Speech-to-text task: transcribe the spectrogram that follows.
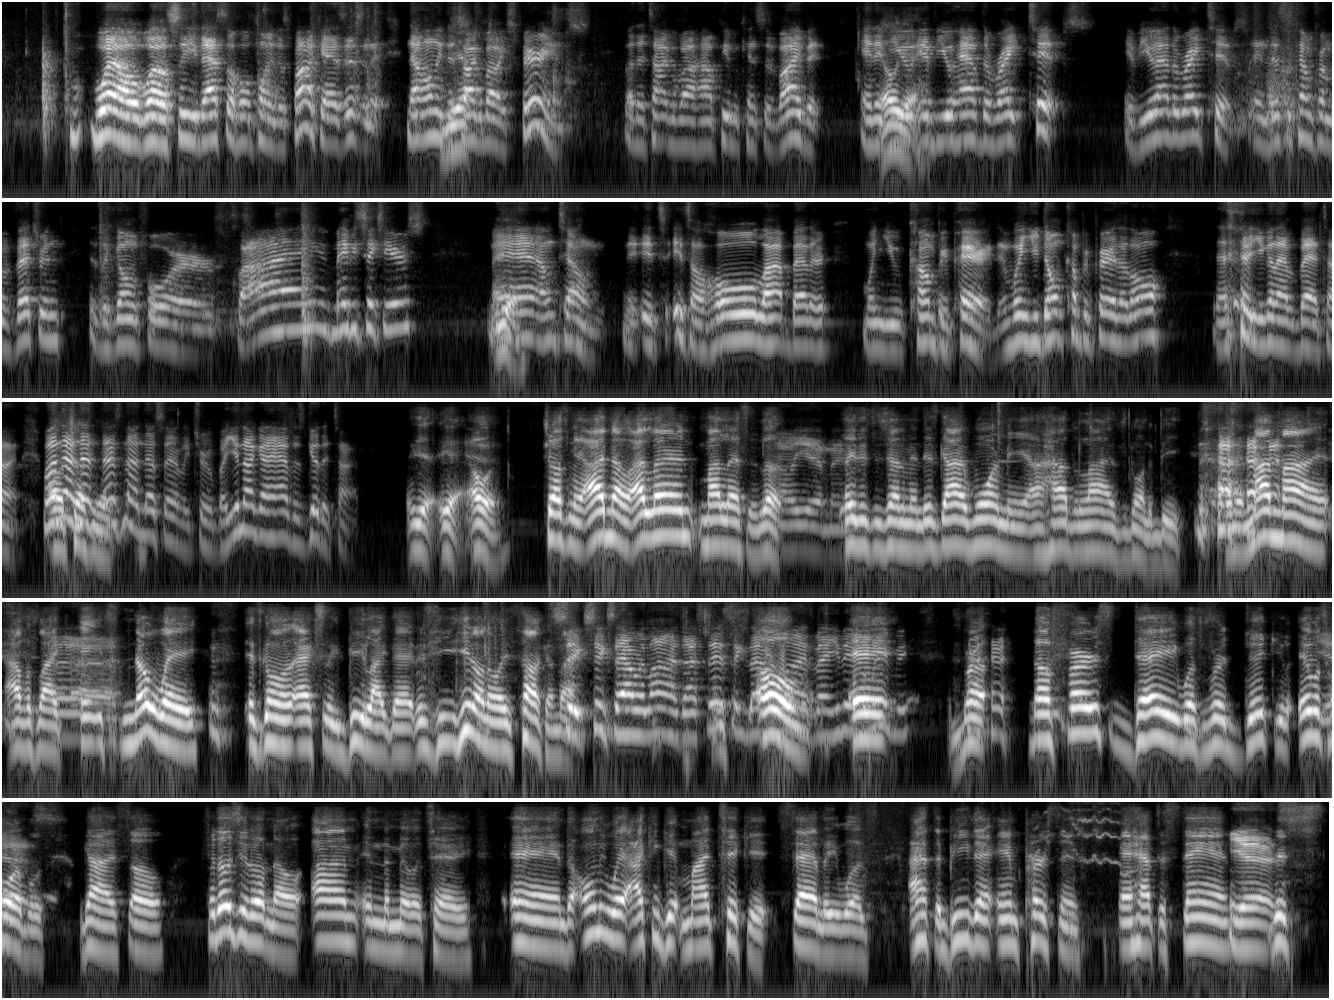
Well, well, see, that's the whole point of this podcast, isn't it? Not only to yeah. talk about experience, but to talk about how people can survive it. And if oh, you yeah. if you have the right tips, if you have the right tips, and this is coming from a veteran that's been going for five, maybe six years, man, yeah. I'm telling you, it's it's a whole lot better when you come prepared. And when you don't come prepared at all, you're gonna have a bad time. Well, oh, not, that's not necessarily true, but you're not gonna have as good a time. Yeah, yeah. yeah. Oh, trust me, I know. I learned my lesson. Look, oh yeah, man. Ladies and gentlemen, this guy warned me uh, how the lines was going to be, and in my mind, I was like, "It's no way it's going to actually be like that." It's, he he don't know what he's talking about. Six six hour lines. I said six hour oh, lines, man. You didn't believe me, bro. the first day was ridiculous. It was yes. horrible, guys. So for those of you who don't know, I'm in the military, and the only way I can get my ticket, sadly, was I have to be there in person and have to stand yes. this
